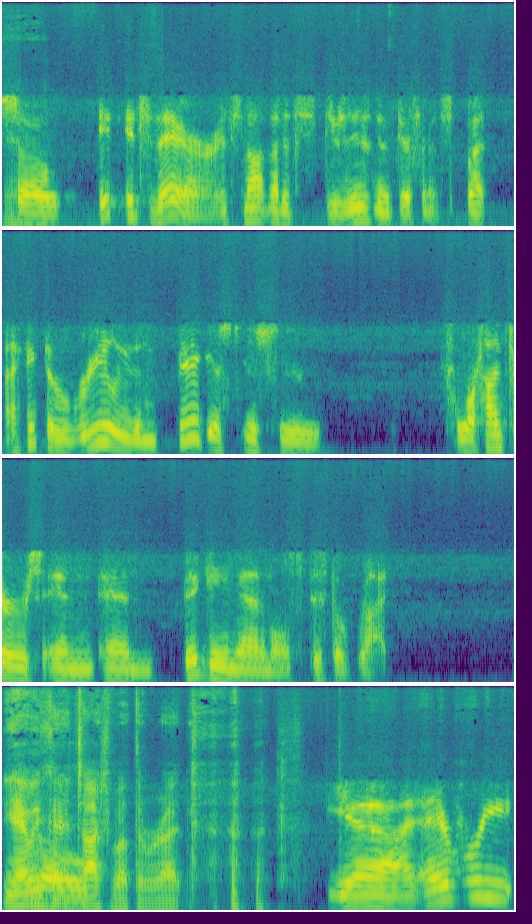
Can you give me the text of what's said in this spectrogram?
yeah. So it, it's there. It's not that it's there is no difference, but I think the really the biggest issue for hunters and and big game animals is the rut. yeah. We kind of talked about the rut. Yeah, every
